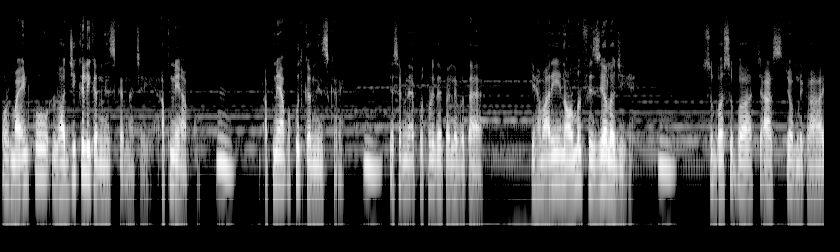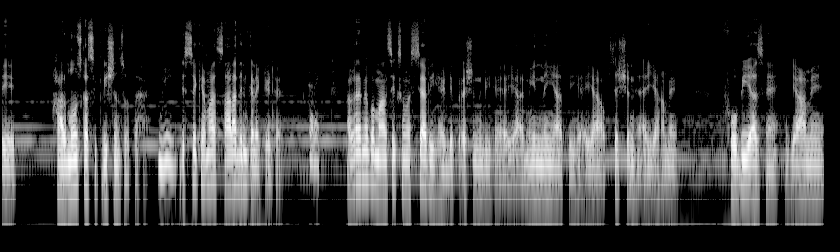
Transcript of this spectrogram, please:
और माइंड को लॉजिकली कन्विंस करना चाहिए अपने आप को। अपने आप को खुद कन्विंस करें। जैसे मैंने आपको थोड़ी देर पहले बताया कि हमारी ये नॉर्मल फिजियोलॉजी है। हम्म, सुबह सुबह चार जो हमने कहा ये हार्मोन्स का सिक्रीशंस होता है। जी। जिससे कि हमारा सारा दिन कनेक्टेड है। करेक्ट। अगर हमें कोई मानसिक समस्या भी है डिप्रेशन भी है या नींद नहीं आती है या ऑब्सेशन है या हमें फोबियाज हैं या हमें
